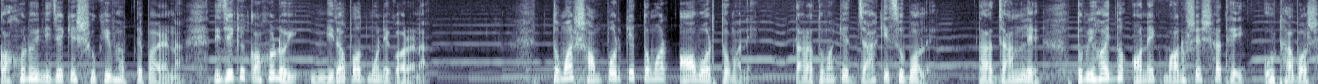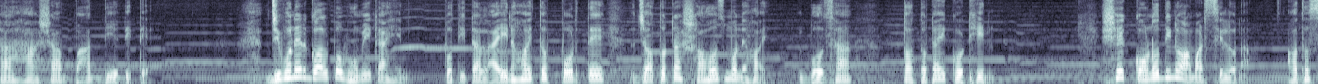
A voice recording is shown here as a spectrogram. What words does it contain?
কখনোই নিজেকে সুখী ভাবতে পারে না, নিজেকে কখনোই নিরাপদ মনে করে না। তোমার সম্পর্কে তোমার অবর্তমানে, তারা তোমাকে যা কিছু বলে, তা জানলে তুমি হয়তো অনেক মানুষের সাথেই উঠা বসা হাসা বাদ দিয়ে দিতে। জীবনের গল্প ভূমিকাহীন প্রতিটা লাইন হয়তো পড়তে যতটা সহজ মনে হয়, বোঝা ততটাই কঠিন। সে কোনোদিনও আমার ছিল না, অথচ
